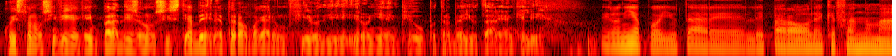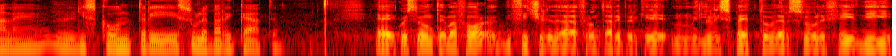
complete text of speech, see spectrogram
Questo non significa che in paradiso non si stia bene, però magari un filo di ironia in più potrebbe aiutare anche lì. L'ironia può aiutare le parole che fanno male, gli scontri sulle barricate. Eh, questo è un tema difficile da affrontare perché mh, il rispetto verso le fedi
